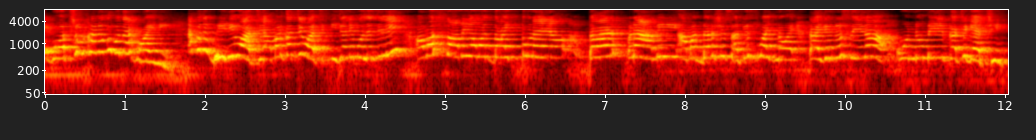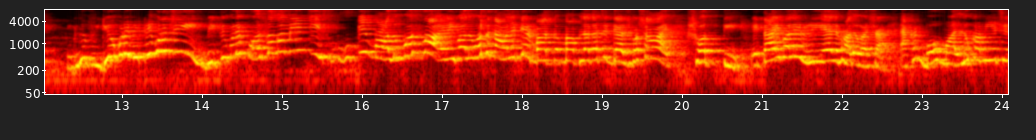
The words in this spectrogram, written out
এই বছর খানেকও বোধ হয়নি। এখনও ভিডিও আছে, আমার কাছেও আছে। কি জানি বলেছিলি? আমার স্বামী আমার দায়িত্ব নেয় না। তার মানে আমি, আমার দ্বারা সে স্যাটিসফাইড নয়, তাই জন্য সে না অন্য মেয়ের কাছে গেছে। এগুলো ভিডিও করে বিক্রি করেছিস বিক্রি করে পয়সা কামিয়েছিস ওকে ভালোবাসা এই ভালোবাসা না হলে কি আর বাদ- বাবলা গাছের গ্যাস বসা হয় সত্যি, এটাই বলে রিয়েল ভালোবাসা। এখন বউ মাল্লু কামিয়েছে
